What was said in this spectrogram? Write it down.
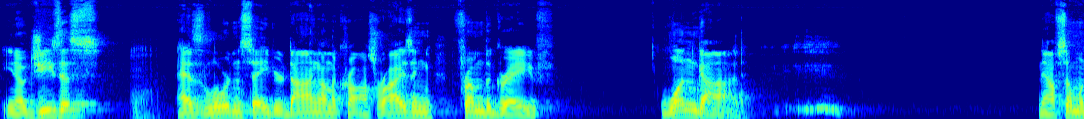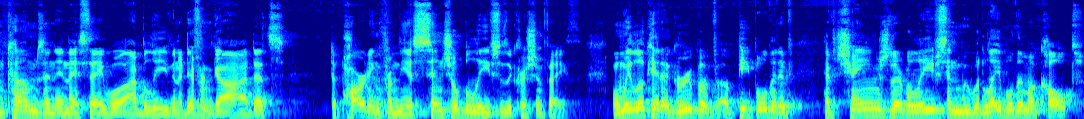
you know, Jesus as Lord and Savior, dying on the cross, rising from the grave, one God. Now, if someone comes and, and they say, Well, I believe in a different God, that's departing from the essential beliefs of the Christian faith. When we look at a group of, of people that have, have changed their beliefs and we would label them a cult,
